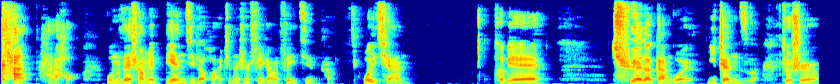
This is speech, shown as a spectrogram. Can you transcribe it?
看还好，我们在上面编辑的话，真的是非常费劲啊！我以前特别缺的干过一阵子，就是。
